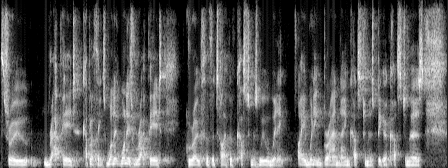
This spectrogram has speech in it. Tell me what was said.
through rapid, a couple of things. One, one is rapid growth of the type of customers we were winning, i.e., winning brand name customers, bigger customers,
